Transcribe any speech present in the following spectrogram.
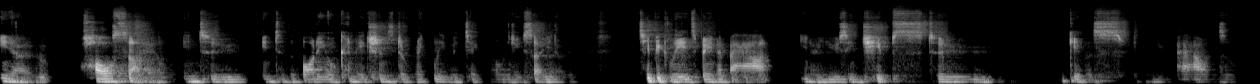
you know, wholesale into into the body or connections directly with technology. So, you know, typically it's been about you know using chips to give us new powers or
